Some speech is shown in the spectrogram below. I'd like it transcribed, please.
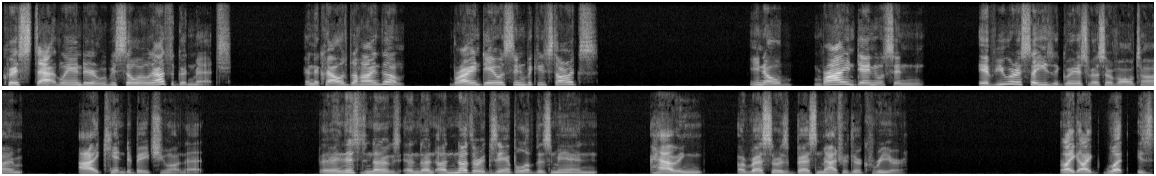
Kris Statlander and Ruby Soho, that's a good match. And the crowd was behind them. Bryan Danielson, Ricky Starks. You know, Bryan Danielson, if you were to say he's the greatest wrestler of all time, I can't debate you on that. I mean, this is another another example of this man having a wrestler's best match of their career. Like, like what is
